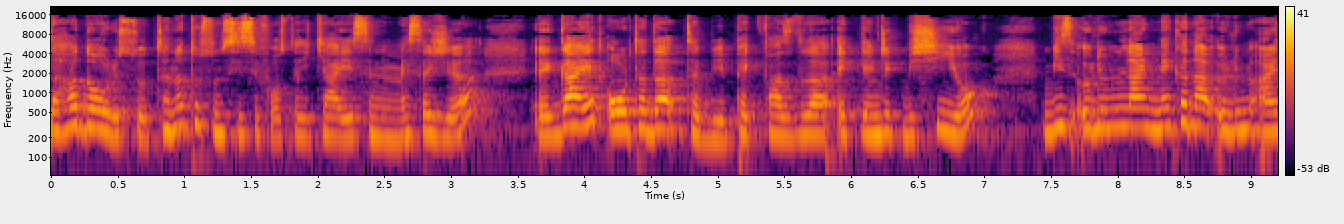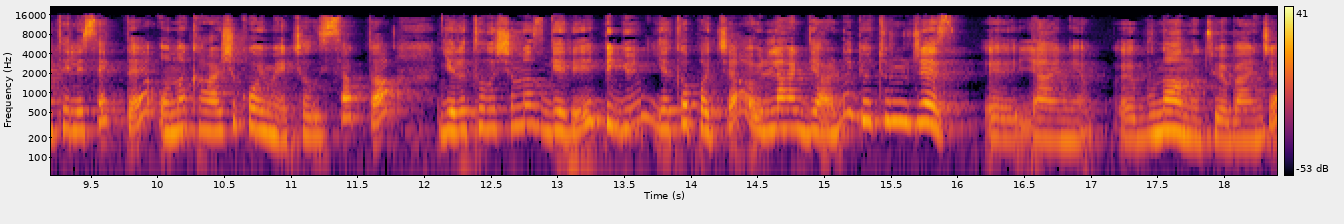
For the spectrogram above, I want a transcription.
daha doğrusu Thanatos'un Sisyphos'ta hikayesinin mesajı e, gayet ortada tabii pek fazla eklenecek bir şey yok. Biz ölümlüler ne kadar ölümü ertelesek de ona karşı koymaya çalışsak da yaratılışımız gereği bir gün yaka paça ölüler diyarına götürüleceğiz. Ee, yani e, bunu anlatıyor bence.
